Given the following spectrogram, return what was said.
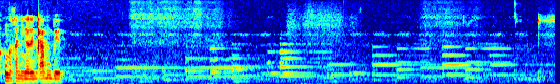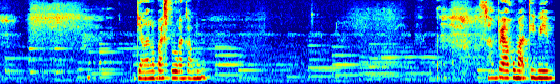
Aku gak akan ninggalin kamu, Beb. Jangan lepas pelukan kamu. Sampai aku mati, Bim.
